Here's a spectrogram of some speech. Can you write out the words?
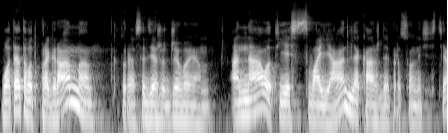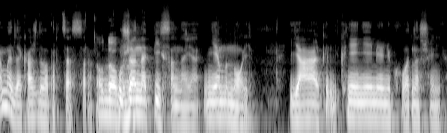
Вот эта вот программа, которая содержит JVM, она вот есть своя для каждой операционной системы, для каждого процессора. Удобно. Уже написанная, не мной. Я к ней не имею никакого отношения.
